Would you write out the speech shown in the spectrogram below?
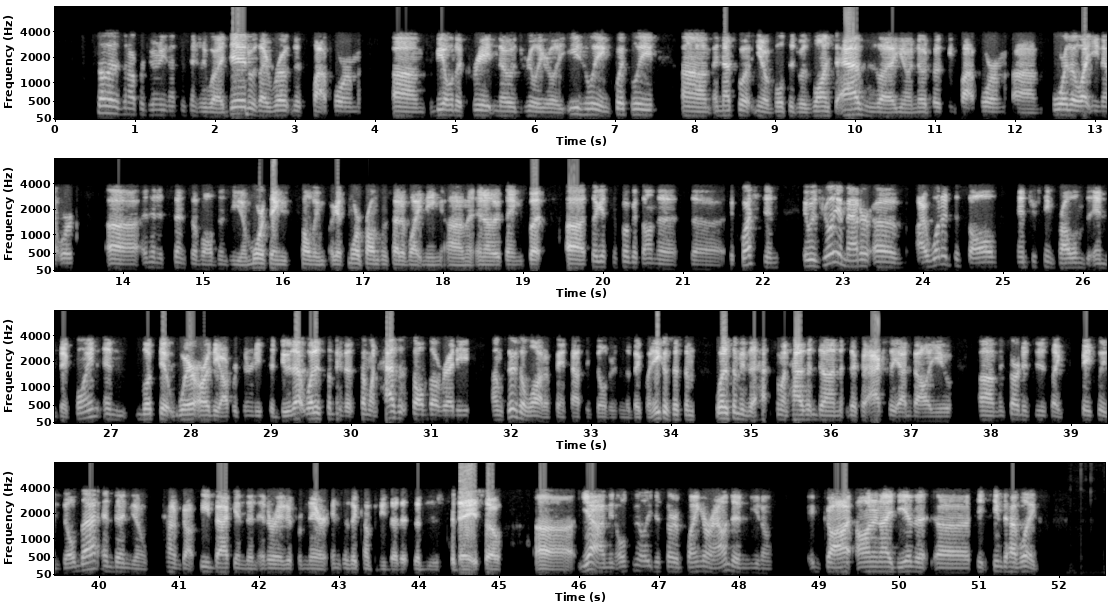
saw that as an opportunity. That's essentially what I did. Was I wrote this platform um, to be able to create nodes really, really easily and quickly. Um, and that's what you know Voltage was launched as is a you know node hosting platform um, for the Lightning Network. Uh, and then it's since evolved into you know more things, solving I guess more problems inside of Lightning um, and other things. But uh, so I guess to focus on the, the the question, it was really a matter of I wanted to solve interesting problems in Bitcoin and looked at where are the opportunities to do that. What is something that someone hasn't solved already? Um, there's a lot of fantastic builders in the Bitcoin ecosystem. What is something that ha- someone hasn't done that could actually add value? Um, and started to just like basically build that, and then you know kind of got feedback and then iterated from there into the company that it, that it is today. So, uh, yeah, I mean, ultimately just started playing around and, you know, got on an idea that uh, seemed to have legs.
